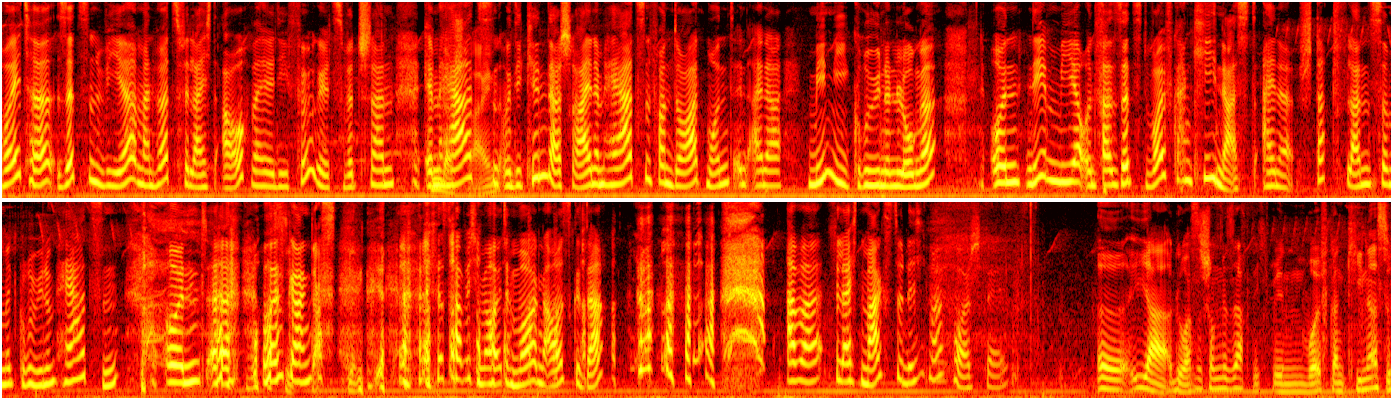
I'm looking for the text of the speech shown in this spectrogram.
Heute sitzen wir, man hört es vielleicht auch, weil die Vögel zwitschern im Herzen und die Kinder schreien im Herzen von Dortmund in einer mini-grünen Lunge. Und neben mir und sitzt Wolfgang Kienast, eine Stadtpflanze mit grünem Herzen. Und äh, Wolfgang, das, das habe ich mir heute Morgen ausgedacht. Aber vielleicht magst du dich mal vorstellen. Äh, ja, du hast es schon gesagt. Ich bin Wolfgang Kienast. Du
